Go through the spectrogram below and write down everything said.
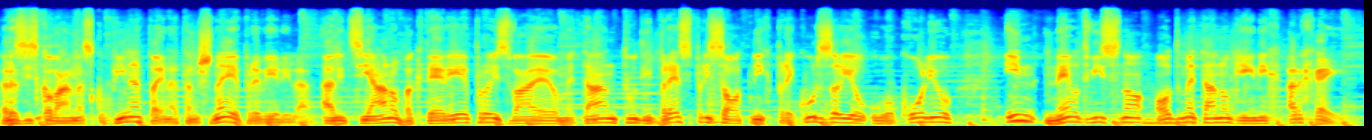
Raziskovalna skupina pa je natančneje preverila, ali cianobakterije proizvajajo metan tudi brez prisotnih prekurzorjev v okolju in neodvisno od metanogenih arhej.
